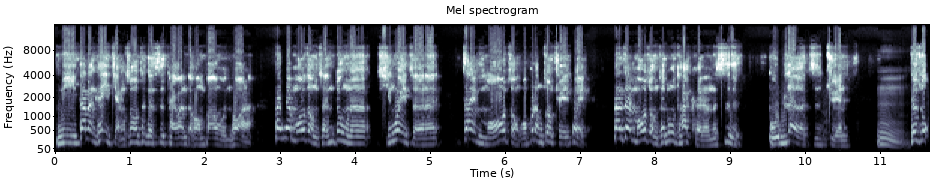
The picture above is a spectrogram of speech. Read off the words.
你当然可以讲说这个是台湾的红包文化了。但在某种程度呢，行贿者呢，在某种我不能说绝对，但在某种程度，他可能是不乐之捐。嗯，就是说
